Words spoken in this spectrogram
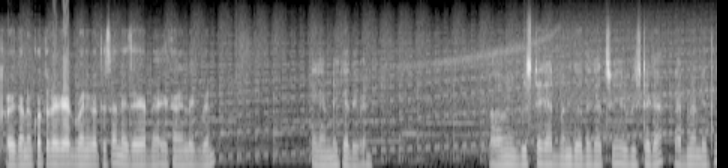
তো এখানে কত টাকা অ্যাড মানি করতে চান? এই জায়গায় এখানে লিখবেন। এখানে লিখে দিবেন। তো আমি বিশ টাকা অ্যাড মানি করে দেখাচ্ছি। এই বিশ টাকা অ্যাড মানিতে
